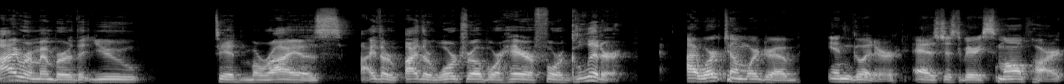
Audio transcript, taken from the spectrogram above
I remember that you did Mariah's either either wardrobe or hair for glitter. I worked on wardrobe in glitter as just a very small part,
